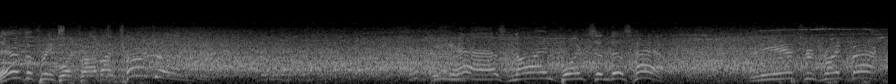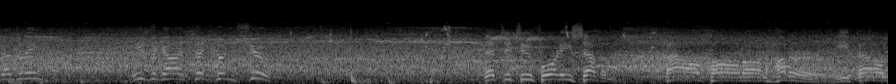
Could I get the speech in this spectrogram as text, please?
There's a three-point try by Turgeon. He has points in this half. And he answers right back, doesn't he? He's the guy said couldn't shoot. 52-47. Foul called on Hunter. He fouled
